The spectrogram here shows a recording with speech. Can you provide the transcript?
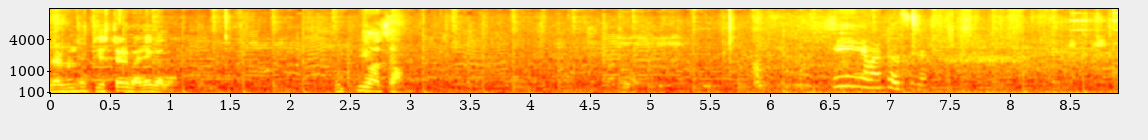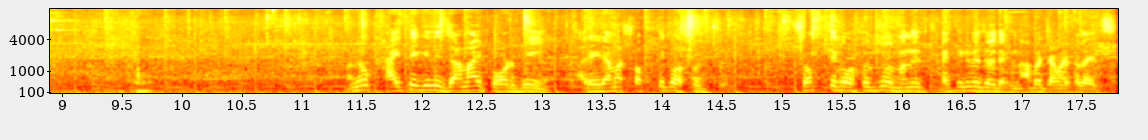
ড্রাগনসের টেস্টের বাইরে গেল। সত্যি ক্যাপসিকাম মানে ও খাইতে গেলে জামাই পড়বেই আর এটা আমার সব থেকে অসহ্য। সব থেকে অসহ্য মানে খাইতে গেলে জয় দেখেন আবার জামাই ফেলা যাচ্ছে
